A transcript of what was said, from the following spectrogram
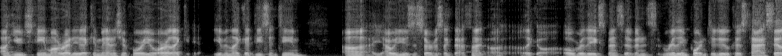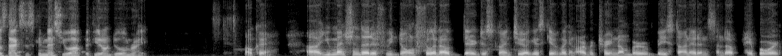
a huge team already that can manage it for you, or like even like a decent team. Uh, I would use a service like that. It's not uh, like uh, overly expensive, and it's really important to do because ta- sales taxes can mess you up if you don't do them right. Okay. Uh, you mentioned that if we don't fill it out, they're just going to, I guess, give like an arbitrary number based on it and send out paperwork.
